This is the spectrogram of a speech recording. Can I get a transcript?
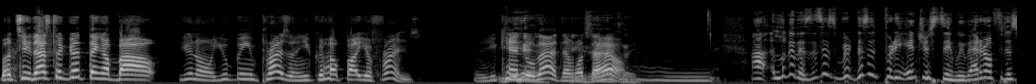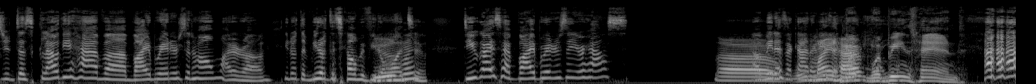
But see, that's the good thing about you know you being president. You can help out your friends. You can't do that, then what the hell? Uh, look at this. This is this is pretty interesting. I don't know if does does Claudia have uh, vibrators at home? I don't know. You don't have to, you don't have to tell me if you don't Excuse want me? to. Do you guys have vibrators at your house? Uh, mira esa we cara, might mira esa have. cara. What Bean's hand?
